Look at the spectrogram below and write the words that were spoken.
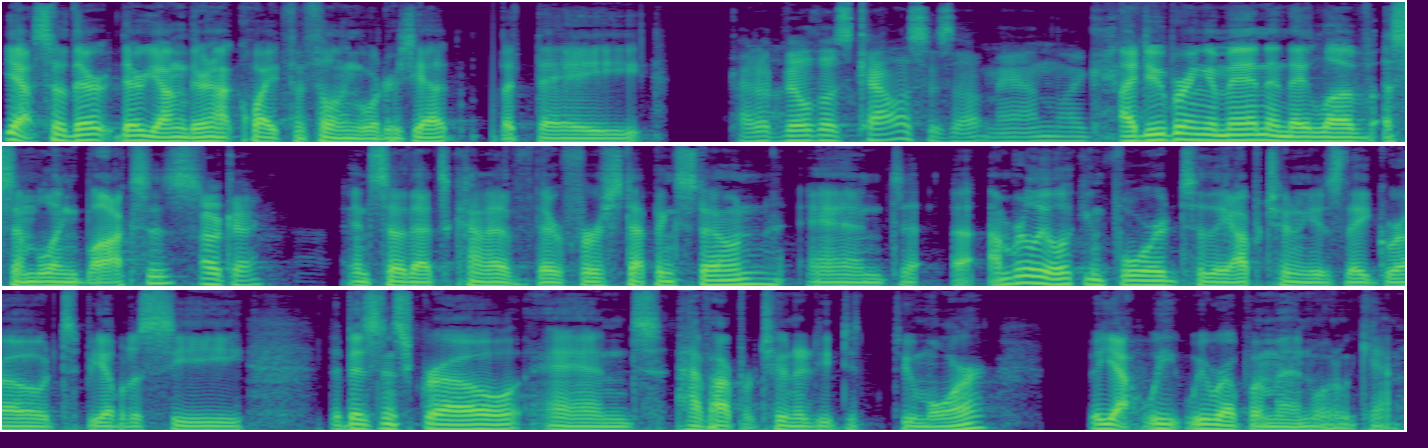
yeah, so they're they're young. They're not quite fulfilling orders yet, but they got to build those calluses up, man. Like I do bring them in, and they love assembling boxes. Okay. And so that's kind of their first stepping stone. And uh, I'm really looking forward to the opportunity as they grow to be able to see the business grow and have opportunity to do more. But yeah, we, we rope them in when we can.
